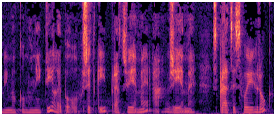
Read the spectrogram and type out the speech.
mimo komunity, lebo všetky pracujeme a žijeme z práce svojich rúk.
